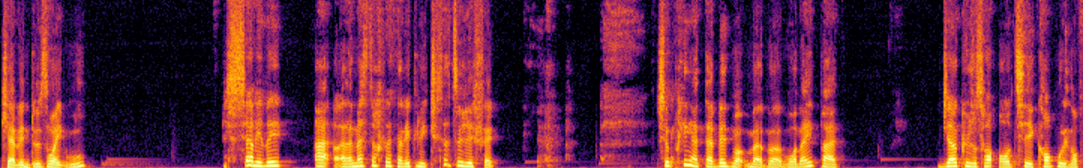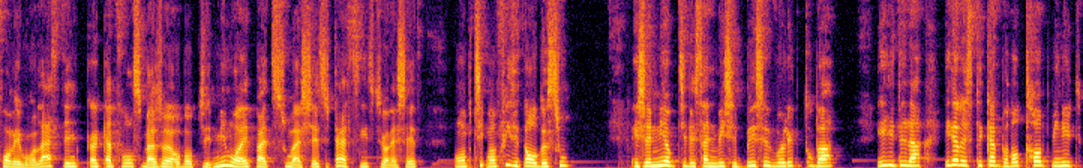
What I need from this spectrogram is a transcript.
qui avait deux ans et demi. Je suis arrivée à, la masterclass avec lui. Tu sais ce que j'ai fait? J'ai pris la tablette, mon, iPad, bien que je sois anti-écran pour les enfants, mais bon, là, c'était un cas de force majeur. Donc, j'ai mis mon iPad sous ma chaise, j'étais assise sur la chaise. Mon, petit, mon fils était en dessous. Et j'ai mis un petit dessin animé, j'ai baissé le volume tout bas. Il était là. Il est resté calme pendant 30 minutes.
